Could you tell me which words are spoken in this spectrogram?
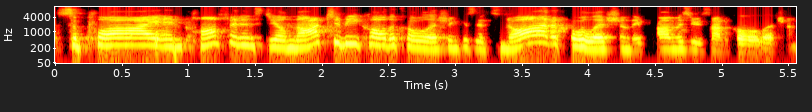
supply and confidence deal, not to be called a coalition because it's not a coalition. They promise you it's not a coalition.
